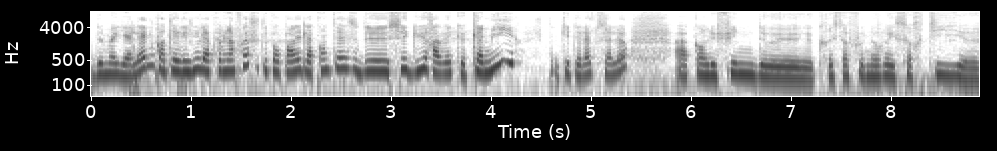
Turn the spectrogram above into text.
de Mayalène. Quand elle est venue la première fois, c'était pour parler de la comtesse de Ségur avec Camille qui était là tout à l'heure, quand le film de Christophe Honoré est sorti, euh,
